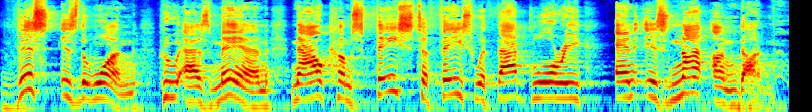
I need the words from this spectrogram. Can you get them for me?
This is the one who, as man, now comes face to face with that glory and is not undone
